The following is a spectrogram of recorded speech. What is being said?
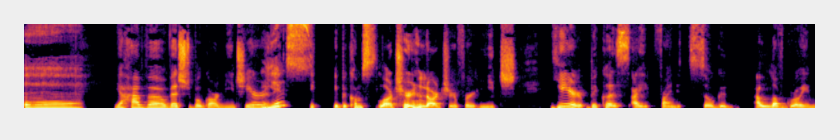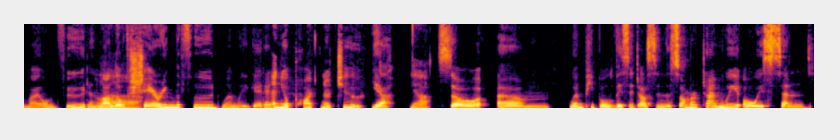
Uh, you have a vegetable garden each year and it- yes. it, it becomes larger and larger for each year because I find it so good. I love growing my own food and I love sharing the food when we get it. and your partner too. yeah. Yeah. So um, when people visit us in the summertime, we always send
